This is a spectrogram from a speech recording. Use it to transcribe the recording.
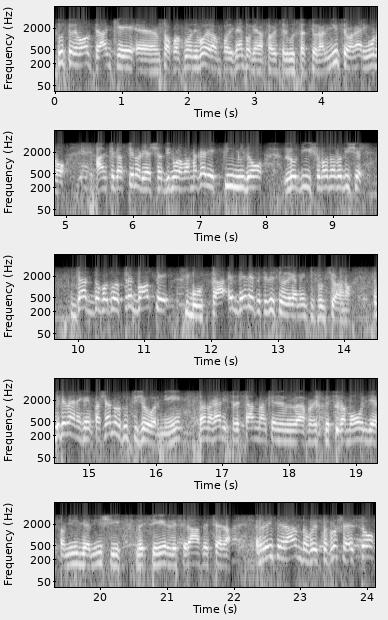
tutte le volte anche, eh, non so, qualcuno di voi era un po' di tempo che viene a fare queste degustazioni, all'inizio magari uno anche da sé non riesce a di nuovo, ma magari è timido, lo dice, ma non lo dice, già dopo due o tre volte si butta e vede che questi collegamenti funzionano. Capite bene che facendolo tutti i giorni, poi magari stressando anche la rispettiva moglie, famiglia, amici, le sere, le serate, eccetera, reiterando questo processo,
